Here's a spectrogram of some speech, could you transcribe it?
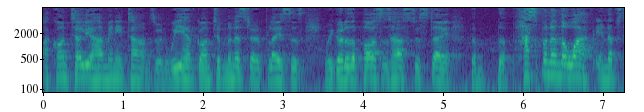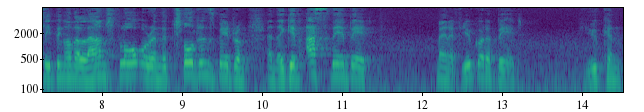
I can't tell you how many times when we have gone to minister at places, we go to the pastor's house to stay, the, the husband and the wife end up sleeping on the lounge floor or in the children's bedroom, and they give us their bed. Man, if you've got a bed, you can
